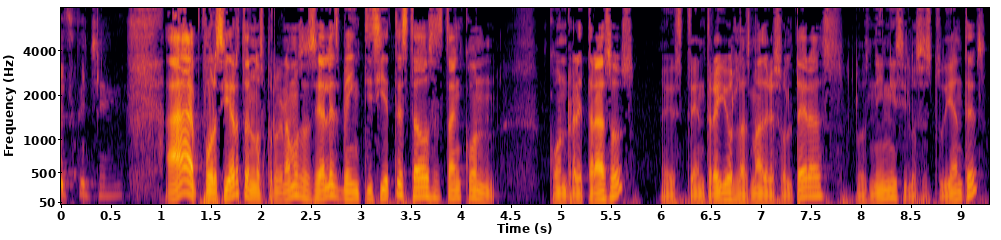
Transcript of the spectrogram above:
Lo escuché. Ah, por cierto, en los programas sociales 27 estados están con, con retrasos, este, entre ellos las madres solteras, los ninis y los estudiantes.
